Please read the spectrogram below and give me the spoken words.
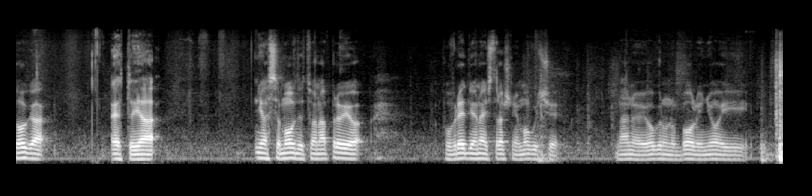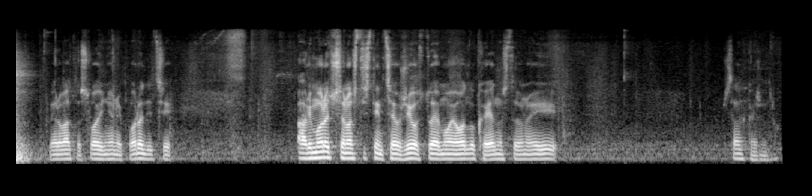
toga. Eto, ja, ja sam ovde to napravio, povredio najstrašnije moguće, naneo je ogromnu bol i njoj i verovatno svojoj njenoj porodici. Ali morat ću se nositi s tim ceo život, to je moja odluka jednostavno i šta da kažem drugo.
